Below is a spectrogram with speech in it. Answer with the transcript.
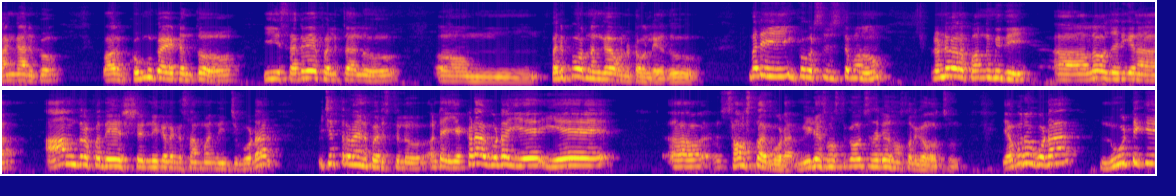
రంగానికో వారు కొమ్ము కాయటంతో ఈ సర్వే ఫలితాలు పరిపూర్ణంగా ఉండటం లేదు. మరి ఇంకొకటి చూస్తే మనం రెండు వేల పంతొమ్మిదిలో జరిగిన ఆంధ్రప్రదేశ్ ఎన్నికలకు సంబంధించి కూడా విచిత్రమైన పరిస్థితులు. అంటే ఎక్కడా కూడా ఏ ఏ సంస్థ కూడా మీడియా సంస్థ కావచ్చు సర్వే సంస్థలు కావచ్చు ఎవరు కూడా నూటికి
